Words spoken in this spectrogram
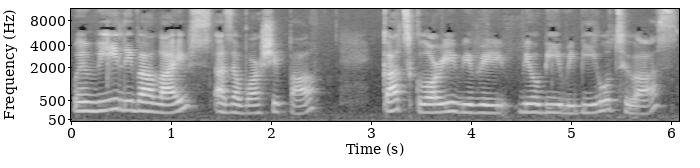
When we live our lives as a worshipper, God's glory will be, will be revealed to us.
